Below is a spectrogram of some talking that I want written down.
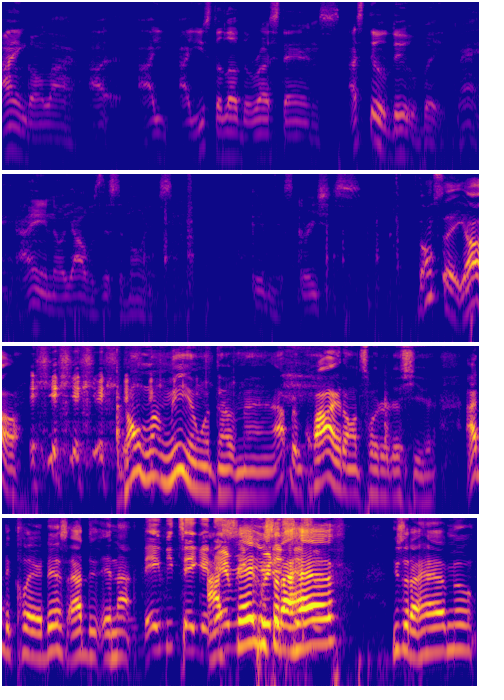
I ain't gonna lie. I I I used to love the Russ stands. I still do, but man, I ain't know y'all was this annoying. son. Goodness gracious. Don't say y'all. Don't lump me in with them, man. I've been quiet on Twitter this year. I declared this. I did, and I. they be taking I every said you said I have. You said I have milk.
